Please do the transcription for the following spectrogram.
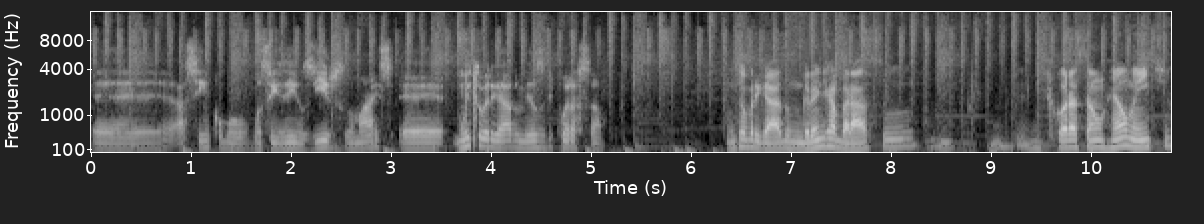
é, assim como vocês veem os vídeos e tudo mais. É, muito obrigado mesmo de coração. Muito obrigado, um grande abraço de coração, realmente.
